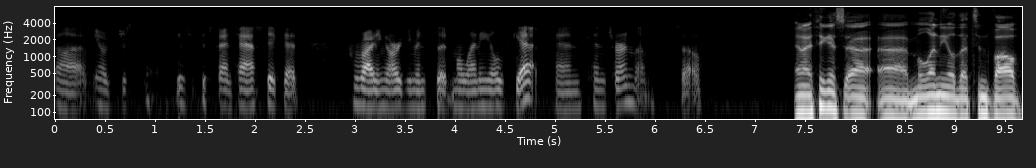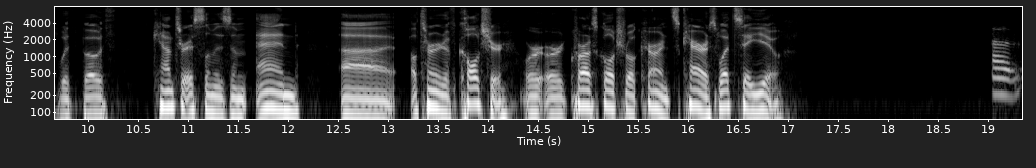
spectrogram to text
uh, you know, just is, is fantastic at providing arguments that millennials get and can turn them. So, and I think it's a, a millennial that's involved with both counter Islamism and uh, alternative culture or, or cross cultural currents. Karys, what say you? Um,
